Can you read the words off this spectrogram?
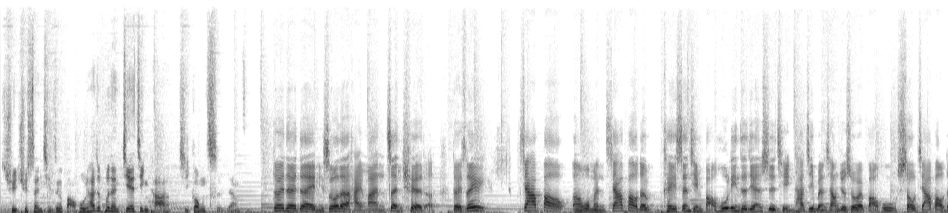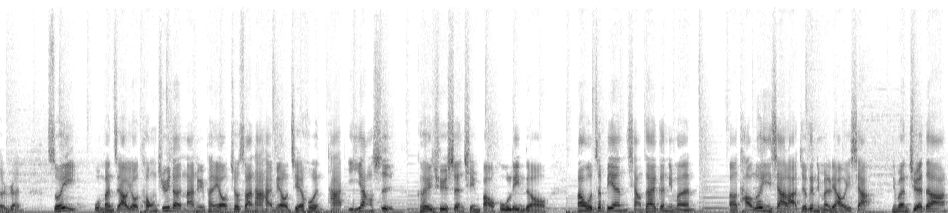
去去申请这个保护，他就不能接近他几公尺这样子？对对对，你说的还蛮正确的。对，所以。家暴，呃，我们家暴的可以申请保护令这件事情，它基本上就是会保护受家暴的人，所以我们只要有同居的男女朋友，就算他还没有结婚，他一样是可以去申请保护令的哦。那我这边想再跟你们，呃，讨论一下啦，就跟你们聊一下，你们觉得啊，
